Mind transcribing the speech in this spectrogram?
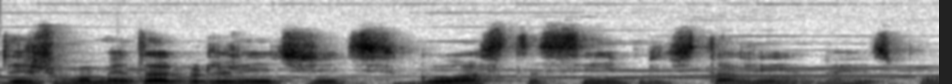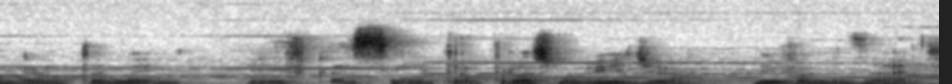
deixa um comentário pra gente, a gente gosta sempre de estar lendo, respondendo também. E fica assim, até o próximo vídeo. Ó. Viva a amizade!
